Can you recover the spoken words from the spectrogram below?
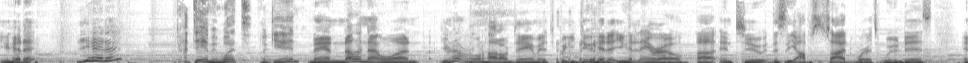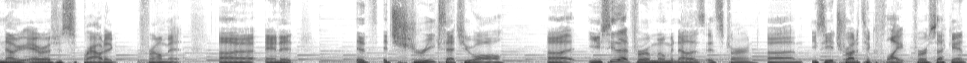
You hit it. You hit it. God damn it! What again? Man, none in that one. You're not rolling hot on damage, but you do hit it. You hit an arrow uh, into. This is the opposite side where its wound is, and now your arrow's just sprouted from it, uh, and it it it shrieks at you all. Uh, you see that for a moment now that it's its turn. Um, you see it try to take flight for a second,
